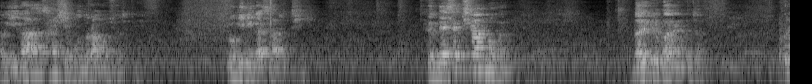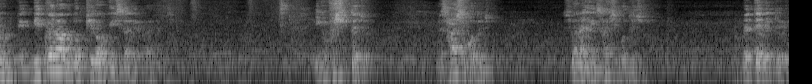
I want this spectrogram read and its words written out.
여기가 45도라고 주어졌네요 요 길이가 4루트 근데 색칠한 부분. 넓이를 구하는 거죠. 그럼 밑- 밑변하고 높이가 뭐 있어야 될 거 아니야 이게 90도죠 45도죠 시원아 여기 45도죠 몇 대 몇 대 몇?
